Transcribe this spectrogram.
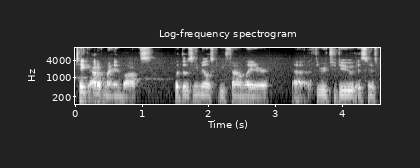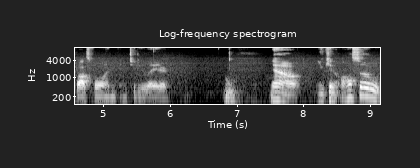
take out of my inbox, but those emails can be found later uh, through To Do as soon as possible and, and To Do later. Now, you can also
